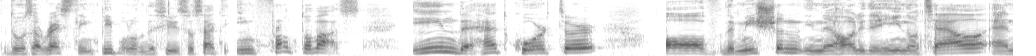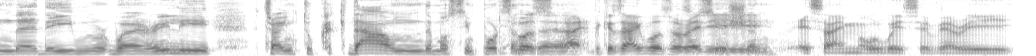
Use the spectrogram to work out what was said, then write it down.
that was arresting people of the civil society in front of us in the headquarters of the mission in the Holiday Inn Hotel, and uh, they were, really trying to crack down the most important. was uh, I, because I was already, as I'm always a very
